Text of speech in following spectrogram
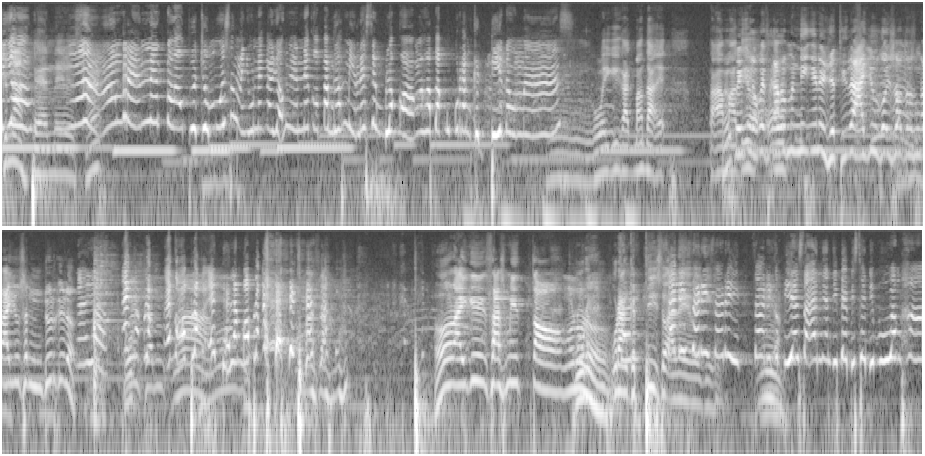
iki nah. Bene wis. Rene to bojomu wis ngayune kaya ngene kok panggah milih sing blekong apa aku kurang gede to, Mas? Hmm, Kowe iki kat mang tak tak Kowe amati. lho wis karo menik ngene ya dirayu kok iso terus ngrayu sendur ki lho. Nah ya, eh goblok, kan, eh goblok, nah, eh dalang goblok. Ora iki sasmita ngono lho. Kurang gede soalnya. Sorry, sorry, sorry, kebiasaan yang tidak bisa dibuang, ha,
